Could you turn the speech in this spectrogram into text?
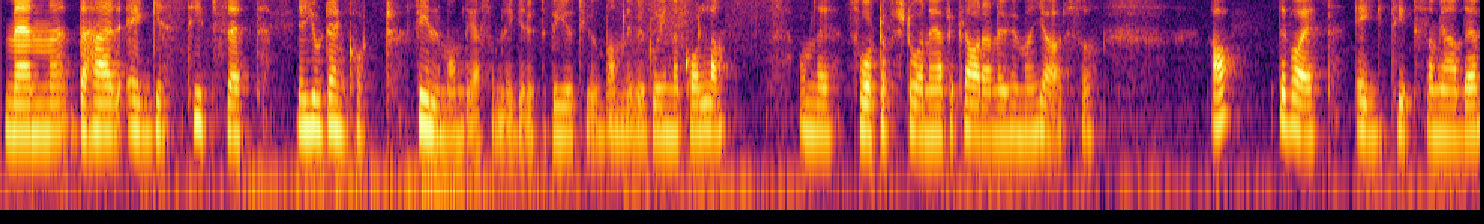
Men det här äggtipset. Jag gjorde en kort film om det som ligger ute på Youtube om ni vill gå in och kolla. Om det är svårt att förstå när jag förklarar nu hur man gör så... Ja, det var ett äggtips som jag hade.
